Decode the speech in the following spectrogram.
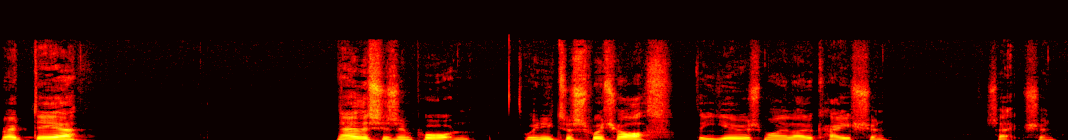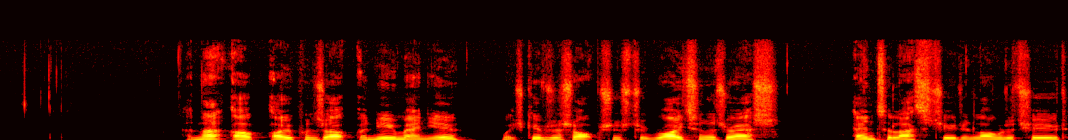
Red deer. Now this is important. We need to switch off the use my location section. And that up opens up a new menu which gives us options to write an address, enter latitude and longitude,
